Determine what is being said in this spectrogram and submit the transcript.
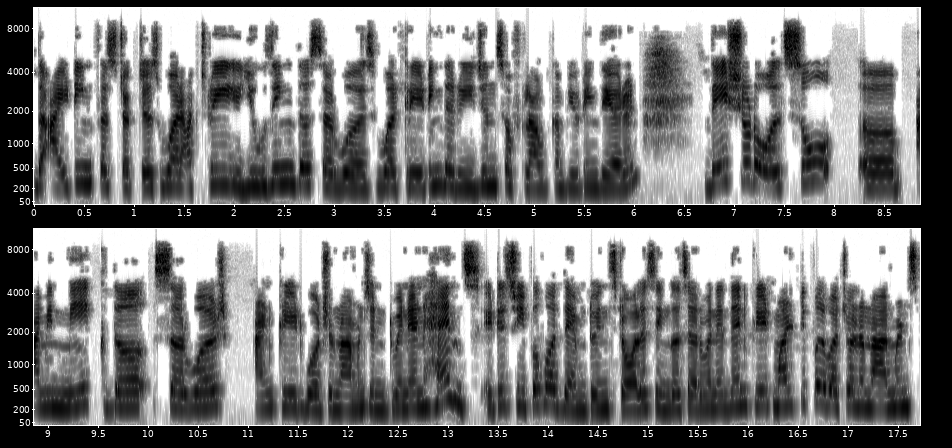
the IT infrastructures who are actually using the servers who are creating the regions of cloud computing therein they should also uh, I mean make the server and create virtual environments in twin and hence it is cheaper for them to install a single server and then create multiple virtual environments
